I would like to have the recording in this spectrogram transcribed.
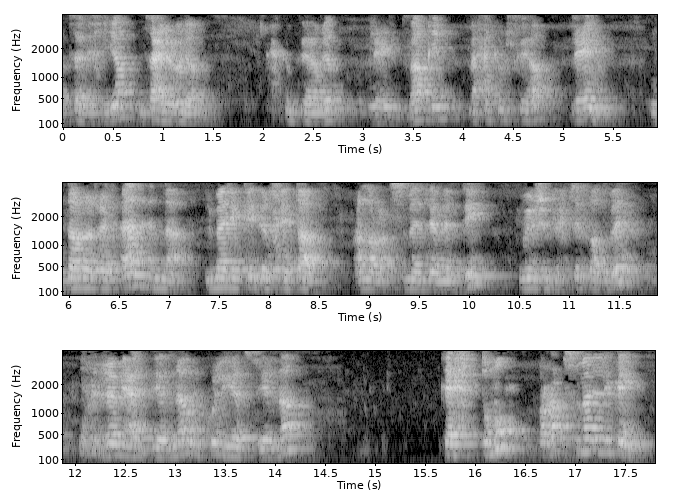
التاريخية نتاع العلماء. حكم فيها غير العلم. باقي ما حكمش فيها العلم. لدرجة الآن أن الملك كيدير خطاب على رأس مال اللامادي ويجب الاحتفاظ به الجامعات ديالنا والكليات ديالنا كيحطموا الرأس مال اللي كاين.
